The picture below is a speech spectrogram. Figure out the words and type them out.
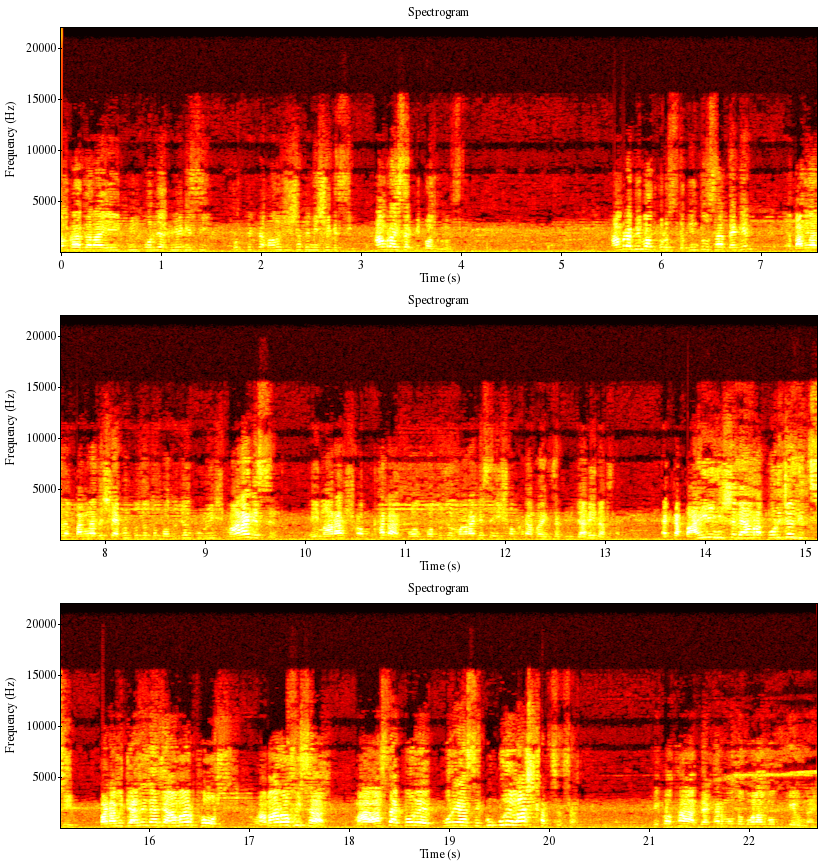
আমরা যারা এই ফিল্ড পর্যায়ে ফিরে গেছি, প্রত্যেকটা মানুষের সাথে মিশে গেছি, আমরাই স্যার বিপদগ্রস্ত। আমরা বিপদগ্রস্ত, কিন্তু স্যার দেখেন বাংলাদেশে এখন পর্যন্ত কতজন পুলিশ মারা গেছে, এই মারার সংখ্যাটা কতজন মারা গেছে, এই সংখ্যাটা আমরা এক্স্যাক্টলি জানি না, স্যার। একটা বাহিনী হিসেবে আমরা পরিচয় দিচ্ছি বাট আমি জানি না যে আমার ফোর্স আমার অফিসার রাস্তায় পরে পড়ে আছে, কুকুরে লাশ খাচ্ছে, স্যার। এই কথা দেখার মতো বলার মতো কেউ নাই।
